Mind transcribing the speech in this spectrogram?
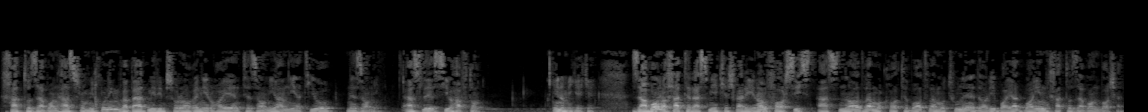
خط و زبان هست رو می‌خونیم و بعد میریم سراغ نیروهای انتظامی و امنیتی و نظامی. اصل سی و هفتم. اینو میگه که زبان و خط رسمی کشور ایران فارسی است. اسناد و مکاتبات و متون اداری باید با این خط و زبان باشد.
